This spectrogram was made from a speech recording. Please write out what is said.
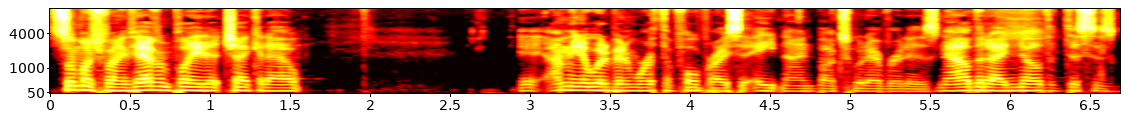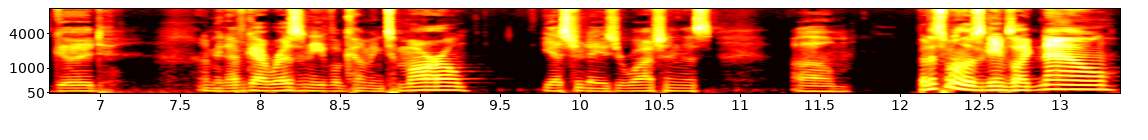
so much fun. If you haven't played it, check it out. I- mean, it would have been worth the full price at eight, nine bucks, whatever it is. Now that I know that this is good, I mean, I've got Resident Evil coming tomorrow. Yesterday, as you're watching this, um, but it's one of those games. Like now,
